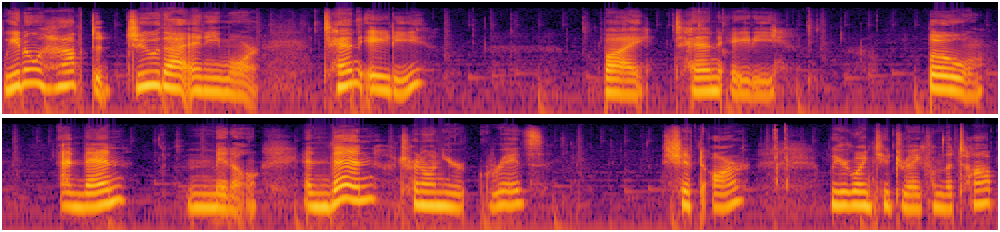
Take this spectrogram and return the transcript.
We don't have to do that anymore. 1080 by 1080. Boom. And then middle. And then turn on your grids, Shift R. We are going to drag from the top,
